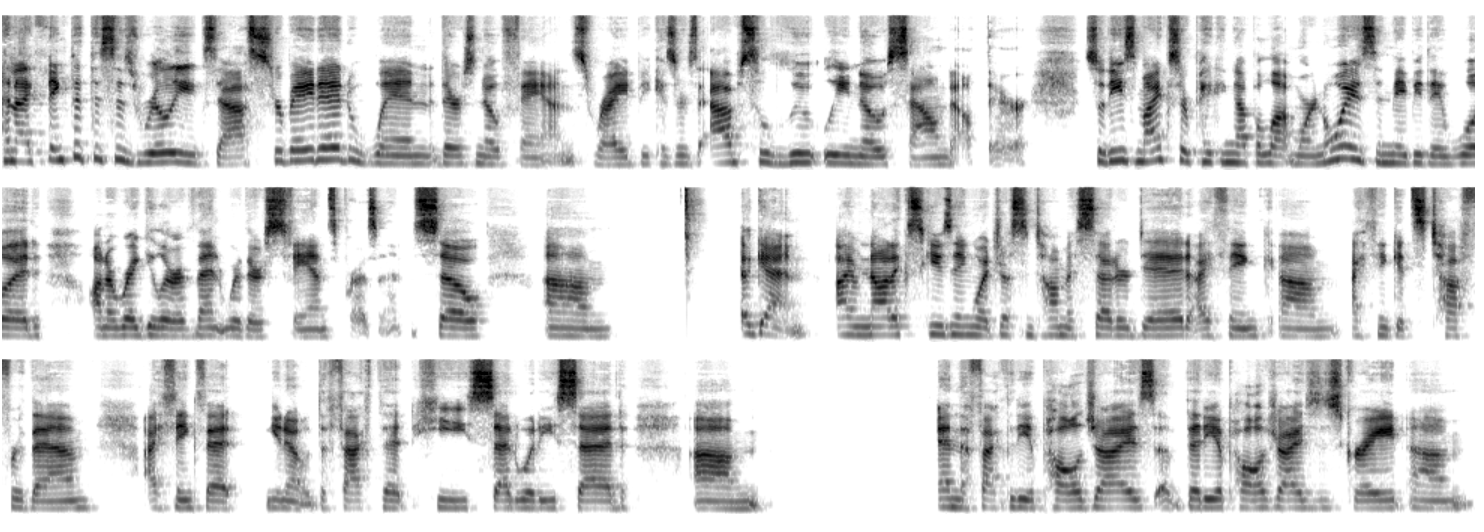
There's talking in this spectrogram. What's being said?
and I think that this is really exacerbated when there's no fans, right? Because there's absolutely no sound out there. So these mics are picking up a lot more noise than maybe they would on a regular event where there's fans present. So um, again, I'm not excusing what Justin Thomas said or did. I think um, I think it's tough for them. I think that you know the fact that he said what he said, um, and the fact that he apologized that he apologized is great. Um,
